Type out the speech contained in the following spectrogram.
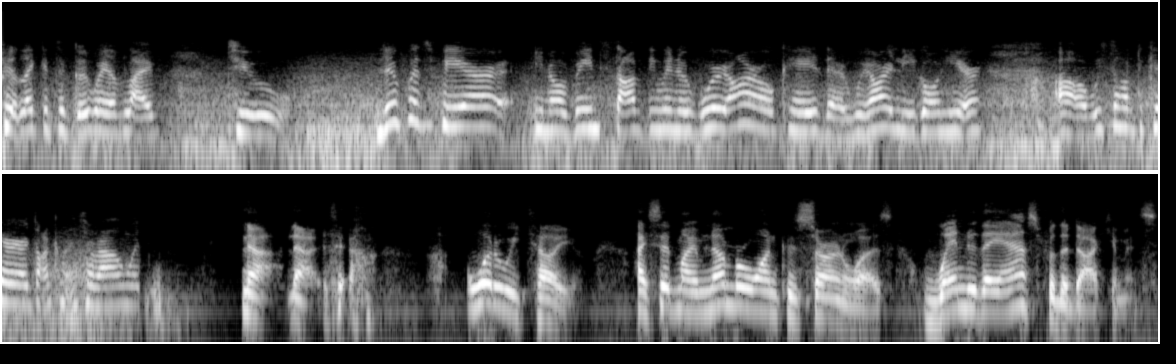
feel like it's a good way of life to live with fear, you know, being stopped even if we are okay, that we are legal here. Uh, we still have to carry our documents around with Now, now, what do we tell you? I said my number one concern was when do they ask for the documents?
